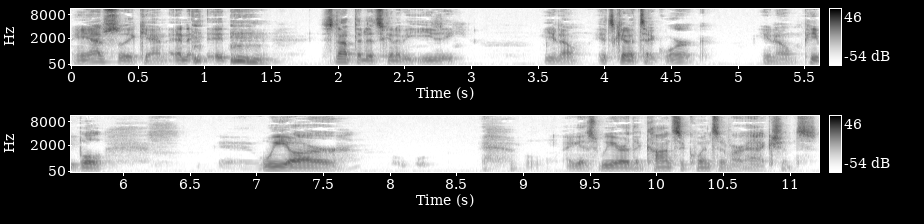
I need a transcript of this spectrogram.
He absolutely can. And it, it it's not that it's going to be easy. You know, it's going to take work. You know, people, we are, I guess we are the consequence of our actions,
